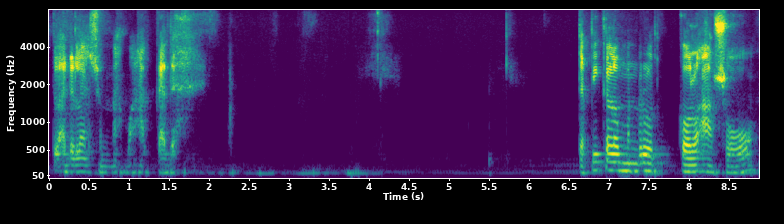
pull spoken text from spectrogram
itu adalah sunnah muakkadah. Tapi kalau menurut Kol Aso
